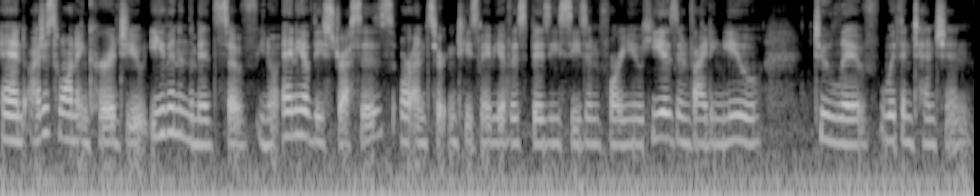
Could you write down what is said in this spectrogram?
And I just want to encourage you, even in the midst of, you know, any of these stresses or uncertainties, maybe of this busy season for you, he is inviting you to live with intention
